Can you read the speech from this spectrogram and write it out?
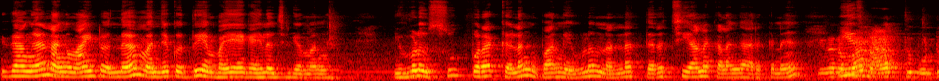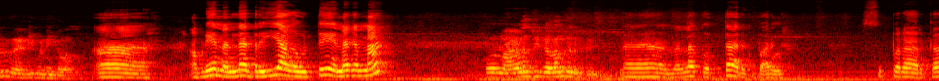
இதாங்க நாங்கள் வாங்கிட்டு வந்த மஞ்சள் கொத்து என் பையன் கையில் வச்சுருக்கேன் பாருங்க. இவ்வளவு சூப்பராக கிழங்கு பாருங்கள் எவ்வளவு நல்ல திரட்சியான கிழங்கா இருக்குன்னு. நாற்று போட்டு ரெடி பண்ணிக்கலாம். ஆ. அப்படியே நல்லா ட்ரை ஆக விட்டு என்ன கண்ணா? ஒரு நாலஞ்சு கிழங்கு இருக்கு. நல்லா கொத்தாக இருக்குது பாருங்க. சூப்பராக இருக்கா?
